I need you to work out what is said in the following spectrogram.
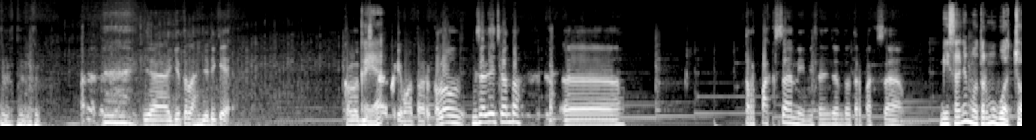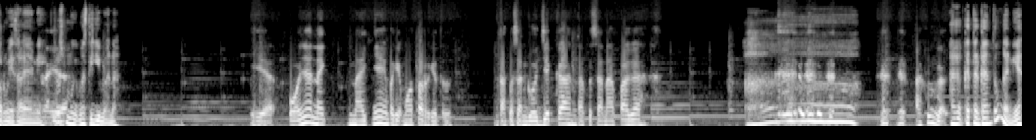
ya gitulah. Jadi kayak kalau bisa Kayak? pakai motor. Kalau misalnya contoh eh terpaksa nih. Misalnya contoh terpaksa. Misalnya motormu bocor misalnya nih, Nah, terus mu- mesti gimana? iya pokoknya naik naiknya yang pakai motor gitu. Entah pesan gojek kah entah pesan apa kah. Ah, aku nggak agak ketergantungan ya.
